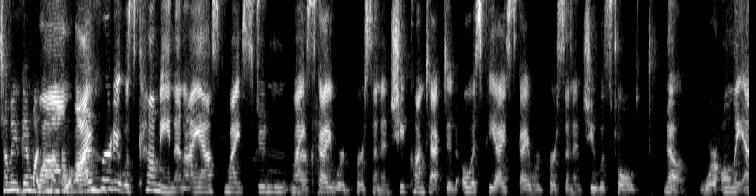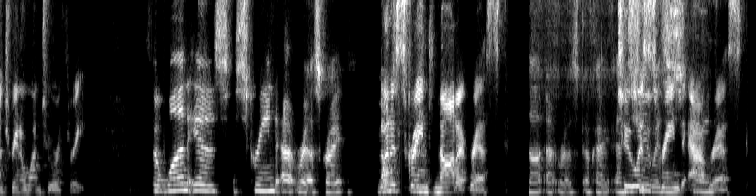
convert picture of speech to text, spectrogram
tell me again what well, I heard it was coming and I asked my student, my okay. Skyward person, and she contacted OSPI Skyward person and she was told, no, we're only entering a one, two, or three. So one is screened at risk, right? No. One is screened not at risk. Not at risk. Okay. And two, two is, screened is, screened at risk.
